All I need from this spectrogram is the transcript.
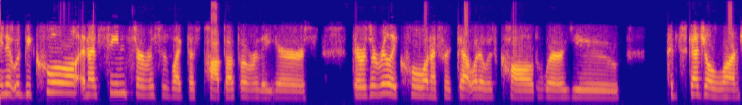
mean, it would be cool. And I've seen services like this pop up over the years. There was a really cool one, I forget what it was called, where you could schedule lunch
